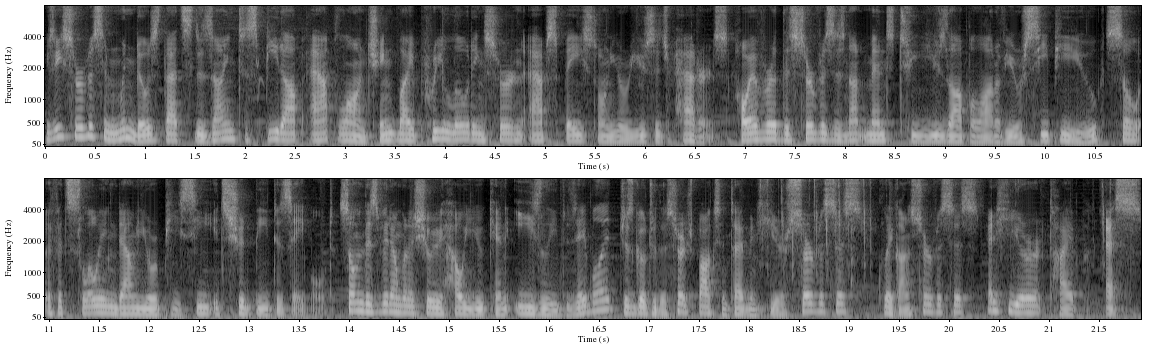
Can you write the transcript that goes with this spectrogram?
is a service in Windows that's designed to speed up app launching by preloading certain apps based on your usage patterns. However, this service is not meant to use up a lot of your CPU, so if it's slowing down your PC, it should be disabled. So in this video, I'm going to show you how you can easily disable it. Just go to the search box and type in here services, click on services, and here type S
